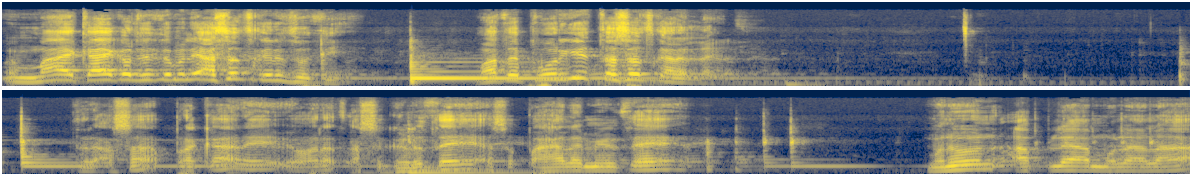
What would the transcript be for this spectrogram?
माय काय करत होती म्हणजे असंच करीत होती. मग आता पोरगी तसंच करायला लागली. तर असा प्रकार आहे व्यवहारात असं घडत आहे असं पाहायला मिळत आहे. म्हणून आपल्या मुलाला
